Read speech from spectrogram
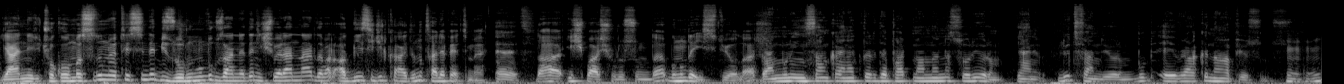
yani çok olmasının ötesinde bir zorunluluk zanneden işverenler de var. Adli sicil kaydını talep etme. Evet. Daha iş başvurusunda bunu da istiyorlar. Ben bunu insan kaynakları departmanlarına soruyorum. Yani lütfen diyorum bu evrakı ne yapıyorsunuz? Hı hı.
